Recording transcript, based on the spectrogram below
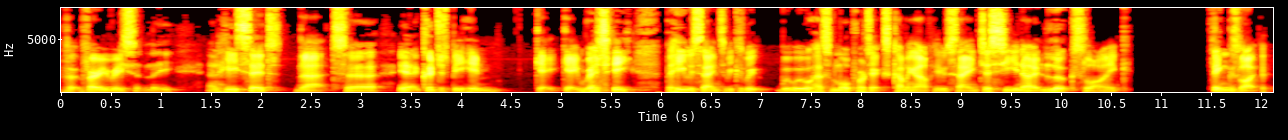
very recently, and he said that uh, you know it could just be him get, getting ready. But he was saying to me because we we will have some more projects coming up. He was saying just so you know, it looks like things like the,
